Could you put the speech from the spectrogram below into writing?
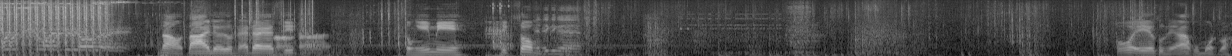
Friendly UAV overhead. หนาวตายเลยโดนแอดได้แอดซิดตรงนี้มีติ๊กส้ม Heading there. อ้ยเอลตัวนี้อากูหมดวะ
